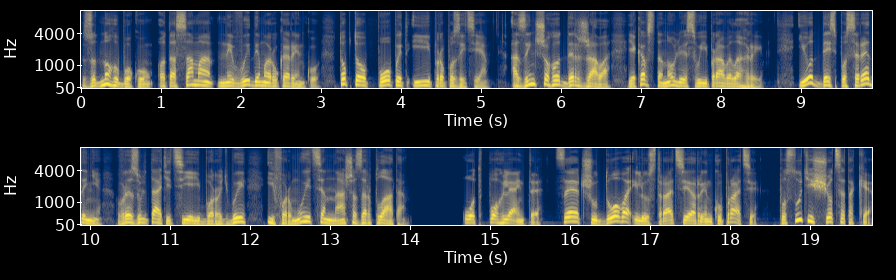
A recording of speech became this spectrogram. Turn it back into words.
З одного боку, ота сама невидима рука ринку, тобто попит і пропозиція, а з іншого держава, яка встановлює свої правила гри. І от десь посередині, в результаті цієї боротьби, і формується наша зарплата. От погляньте, це чудова ілюстрація ринку праці. По суті, що це таке?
